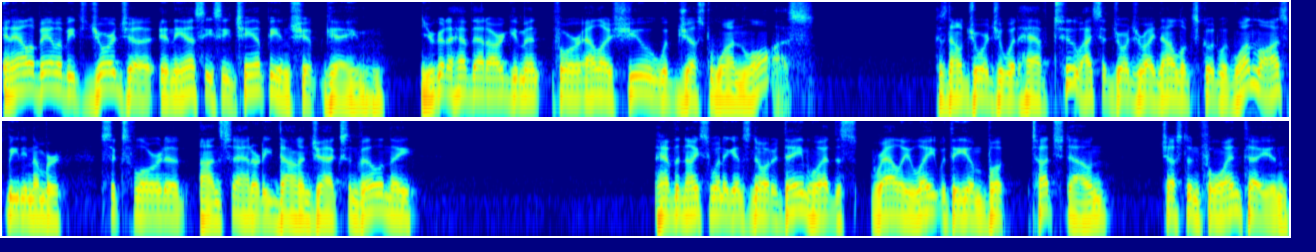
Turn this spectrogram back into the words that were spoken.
And Alabama beats Georgia in the SEC championship game. You're going to have that argument for LSU with just one loss because now Georgia would have two. I said Georgia right now looks good with one loss, beating number six Florida on Saturday down in Jacksonville, and they have the nice win against Notre Dame, who had this rally late with the Ian Book touchdown. Justin Fuente and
